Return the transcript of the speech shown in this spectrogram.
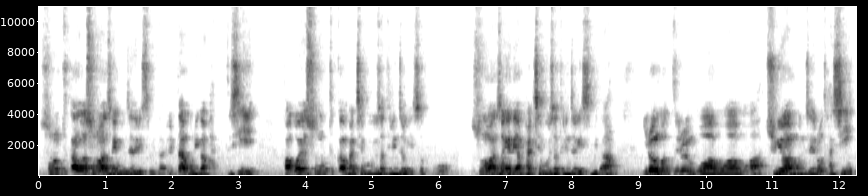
수능 특강과 수능 완성의 문제들이 있습니다. 일단 우리가 봤듯이 과거에 수능 특강 발췌 모의고사 드린 적이 있었고 수능 완성에 대한 발췌 모의고사 드린 적이 있습니다. 이런 것들을 모아 모아 모아 중요한 문제로 다시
